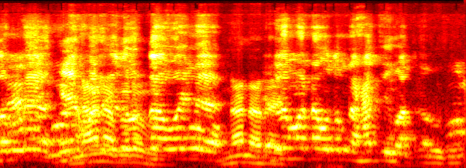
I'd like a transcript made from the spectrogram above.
તમને ના, ગેરમાર્ગે દોરતા હોય ને ના, ના, એટલા માટે હું તમને સાચી વાત કરું છું.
